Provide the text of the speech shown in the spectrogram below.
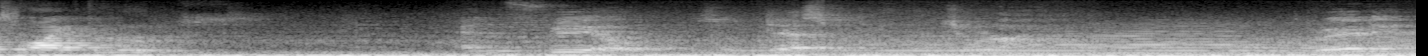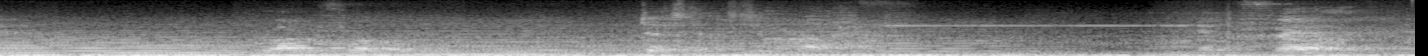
always like to lose, and feel so desperate that you're on. Ready? Run from the distance to your life. And failure. fail,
